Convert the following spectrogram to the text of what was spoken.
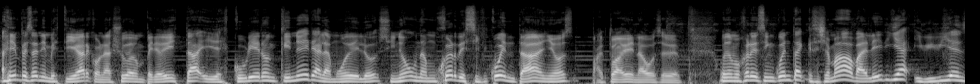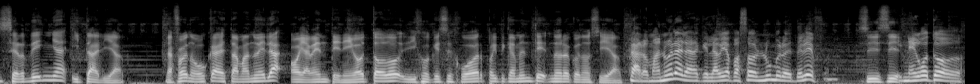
Ahí empezaron a investigar con la ayuda de un periodista y descubrieron que no era la modelo, sino una mujer de 50 años. Actúa bien la voz se ve. Una mujer de 50 que se llamaba Valeria y vivía en Cerdeña, Italia. La fueron a buscar a esta Manuela, obviamente negó todo y dijo que ese jugador prácticamente no lo conocía. Claro, Manuela era la que le había pasado el número de teléfono. Sí, Y sí. negó todo.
